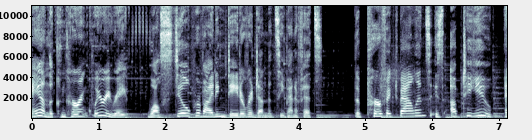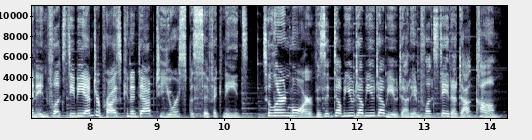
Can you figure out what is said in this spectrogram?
and the concurrent query rate, while still providing data redundancy benefits. The perfect balance is up to you, and InfluxDB Enterprise can adapt to your specific needs. To learn more, visit www.influxdata.com.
